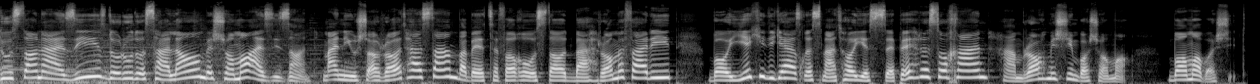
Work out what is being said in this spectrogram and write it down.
دوستان عزیز درود و سلام به شما عزیزان. من نیوش آراد هستم و به اتفاق استاد بهرام فرید با یکی دیگه از قسمت های سپهر سخن همراه میشیم با شما. با ما باشید.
